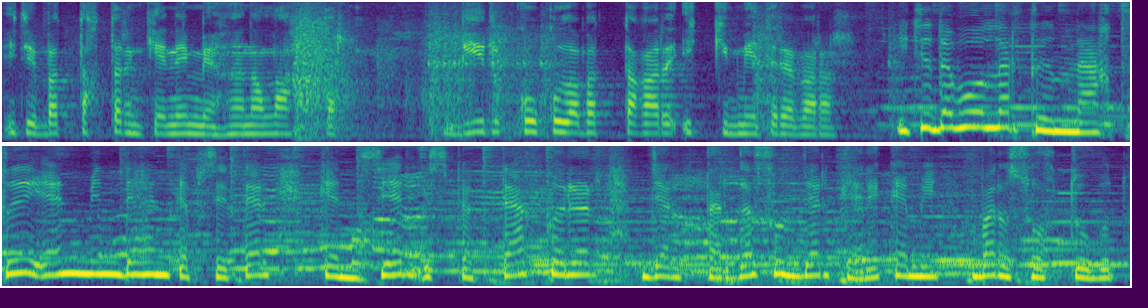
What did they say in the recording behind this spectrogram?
ити баттактарын кенеме хыналахтар. Бир кукула баттагары 2 метр барар. Ити да болар тыыннақты ән мендәһен кәпсетер, кәнсер, спектак көрөр, жарыктарга сылдар керек әми бары соқтубут.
